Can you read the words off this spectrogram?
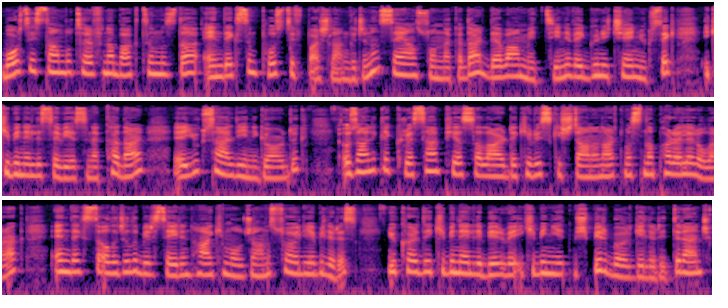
Borsa İstanbul tarafına baktığımızda endeksin pozitif başlangıcının seans sonuna kadar devam ettiğini ve gün içi en yüksek 2050 seviyesine kadar e, yükseldiğini gördük. Özellikle küresel piyasalardaki risk iştahının artmasına paralel olarak endekste alıcılı bir seyrin hakim olacağını söyleyebiliriz. Yukarıda 2051 ve 2071 bölgeleri direnç,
